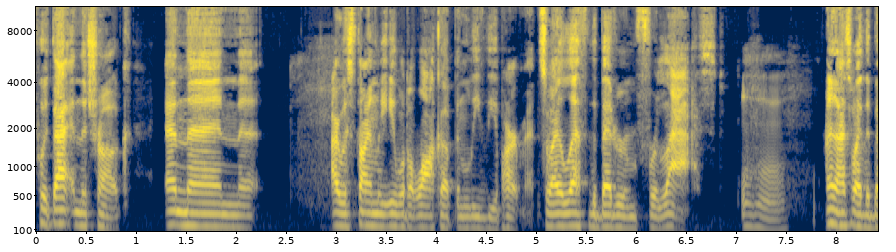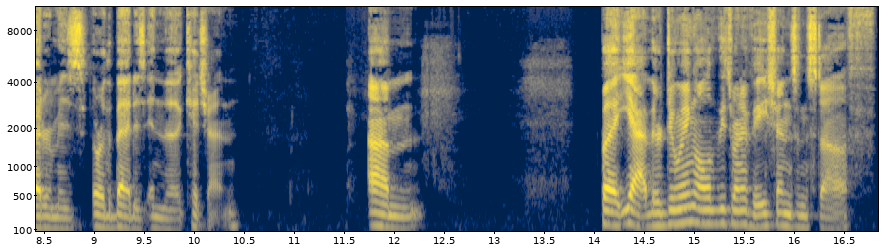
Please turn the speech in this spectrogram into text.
put that in the trunk, and then I was finally able to lock up and leave the apartment. So I left the bedroom for last. Mhm. And that's why the bedroom is or the bed is in the kitchen. Um but yeah, they're doing all of these renovations and stuff.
